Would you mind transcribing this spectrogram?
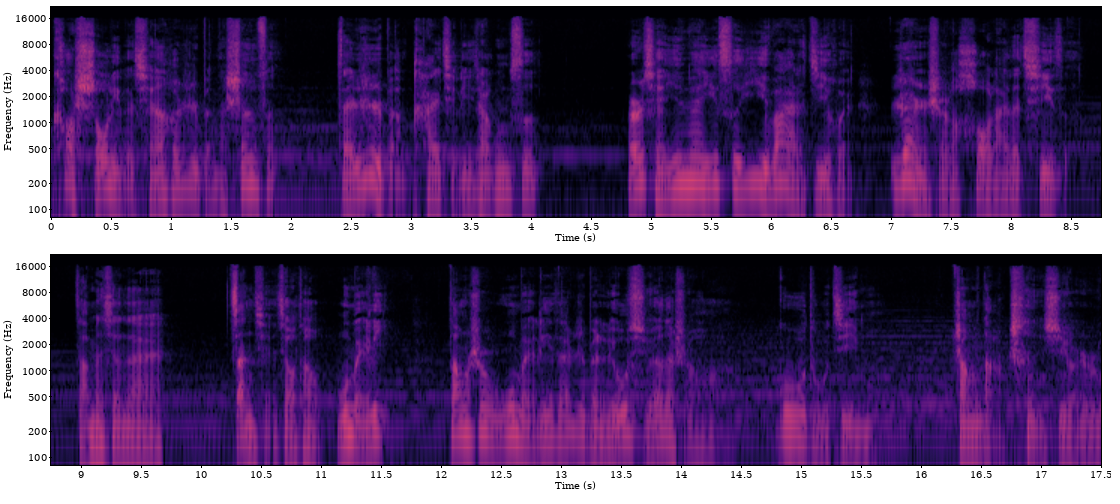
靠手里的钱和日本的身份，在日本开启了一家公司，而且因为一次意外的机会认识了后来的妻子，咱们现在暂且叫她吴美丽。当时吴美丽在日本留学的时候啊，孤独寂寞，张大趁虚而入，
